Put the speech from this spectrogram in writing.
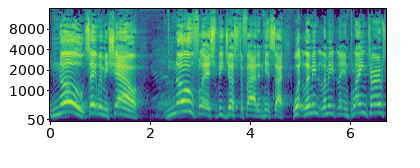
no, say it with me, shall no flesh be justified in his sight. What let me let me in plain terms,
